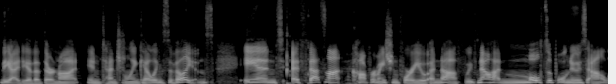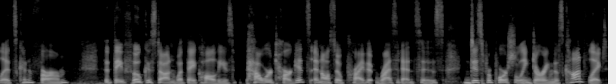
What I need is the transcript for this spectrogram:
The idea that they're not intentionally killing civilians. And if that's not confirmation for you enough, we've now had multiple news outlets confirm that they've focused on what they call these power targets and also private residences disproportionately during this conflict,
